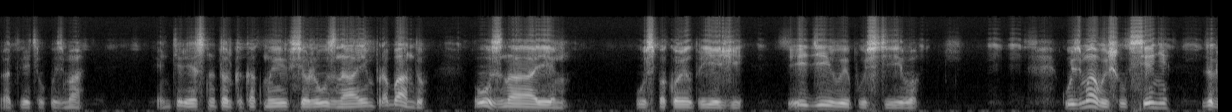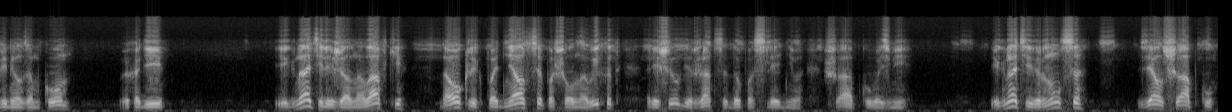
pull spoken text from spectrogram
ответил Кузьма. Интересно только, как мы все же узнаем про банду. Узнаем, успокоил приезжий. Иди, выпусти его. Кузьма вышел в сени, загремел замком. Выходи. Игнатий лежал на лавке, на оклик поднялся, пошел на выход, решил держаться до последнего. Шапку возьми. Игнатий вернулся, взял шапку,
